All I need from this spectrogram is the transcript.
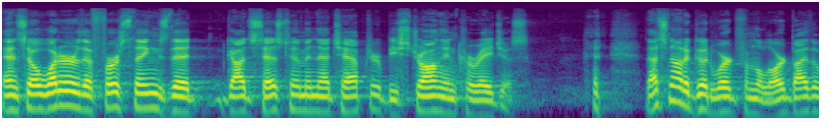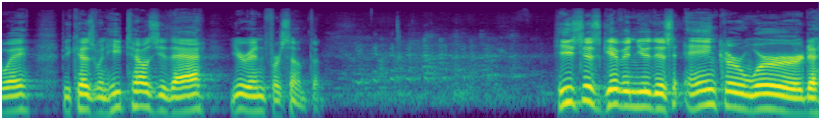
And so, what are the first things that God says to him in that chapter? Be strong and courageous. That's not a good word from the Lord, by the way, because when he tells you that, you're in for something. He's just giving you this anchor word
